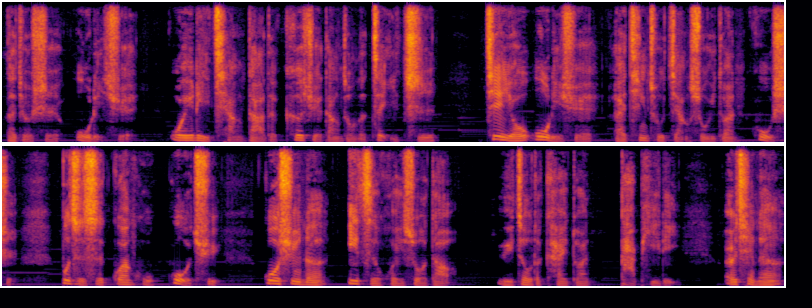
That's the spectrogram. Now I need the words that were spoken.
那就是物理学，威力强大的科学当中的这一支，借由物理学来清楚讲述一段故事，不只是关乎过去，过去呢一直回溯到宇宙的开端大霹雳，而且呢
